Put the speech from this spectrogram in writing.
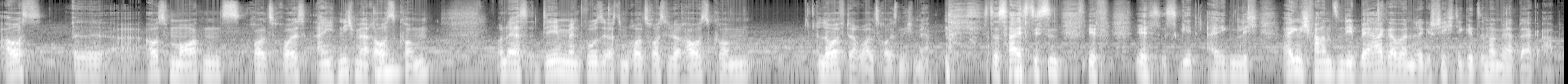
aus, äh, aus Mortens Rolls-Royce eigentlich nicht mehr rauskommen. Und erst in dem Moment, wo sie aus dem Rolls-Royce wieder rauskommen, läuft der Rolls-Royce nicht mehr. Das heißt, die sind, wir, wir, es geht eigentlich, eigentlich fahren sie in die Berge, aber in der Geschichte geht es immer mehr bergab.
